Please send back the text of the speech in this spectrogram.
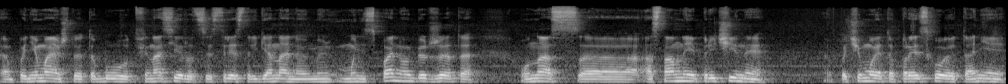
э, понимаем, что это будут финансироваться из средств регионального муниципального бюджета. У нас э, основные причины, почему это происходит, они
